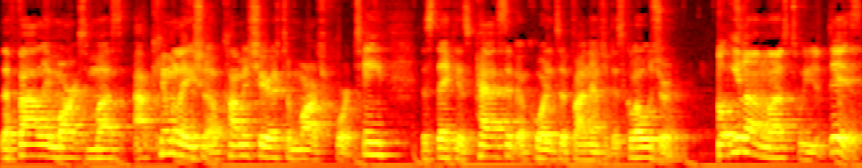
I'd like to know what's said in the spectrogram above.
The filing marks Musk's accumulation of common shares to March 14th. The stake is passive according to financial disclosure. So Elon Musk tweeted this,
